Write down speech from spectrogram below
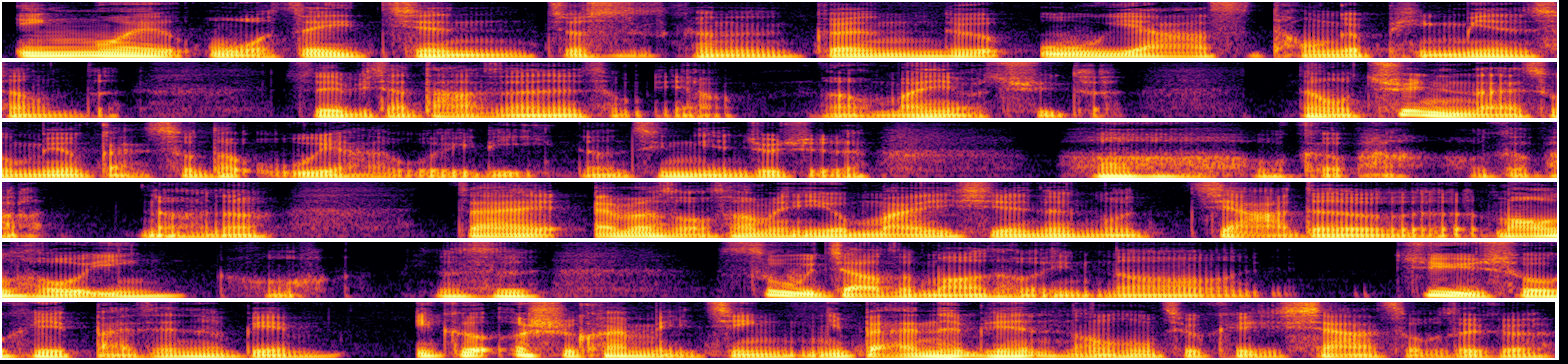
因为我这一间就是可能跟这个乌鸦是同个平面上的，所以比较大声还是怎么样啊？蛮有趣的。那我去年来的时候没有感受到乌鸦的威力，然后今年就觉得啊、好可怕，好可怕。那那在 Amazon 上面也有卖一些那种假的猫头鹰哦，就是塑胶的猫头鹰，然后据说可以摆在那边，一个二十块美金，你摆在那边，然后就可以吓走这个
